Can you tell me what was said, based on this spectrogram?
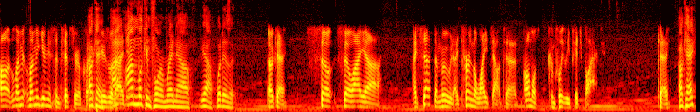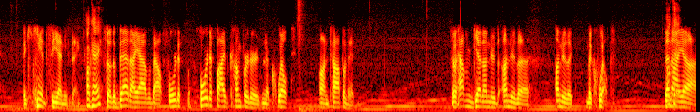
Uh, let me let me give you some tips real quick. Okay, Here's what I, I, do. I'm looking for him right now. Yeah, what is it? Okay. So so I uh I set the mood. I turn the lights out to almost completely pitch black. Okay. Okay, Like you can't see anything. okay, So the bed I have about four to four to five comforters and a quilt on top of it. So have them get under the under the under the the quilt. Then Okay. I uh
